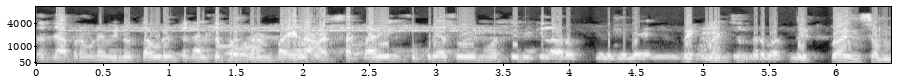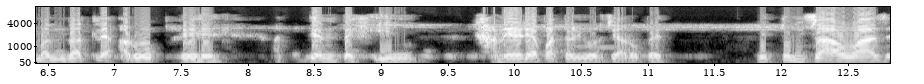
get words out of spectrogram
तर ज्याप्रमाणे विनोद तावडेंचं कालचं प्रकरण पाहिलं आज सकाळी सुप्रिया सुळेंवरती देखील आरोप केले गेले. बिटकॉईन संदर्भात. बिटकॉईन संबंधातले आरोप हे अत्यंत हीन घाणेरड्या पातळीवरचे आरोप आहेत. मी तुमचा आवाज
